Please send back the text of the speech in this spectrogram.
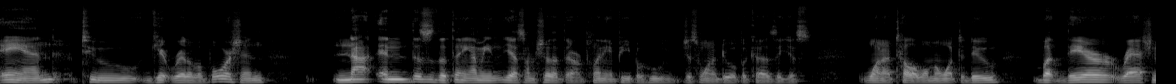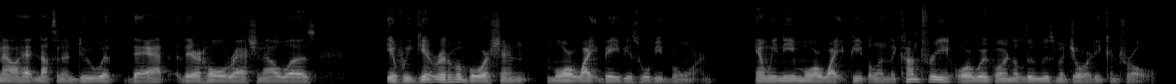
and to get rid of abortion. Not, and this is the thing. I mean, yes, I'm sure that there are plenty of people who just want to do it because they just want to tell a woman what to do. But their rationale had nothing to do with that. Their whole rationale was if we get rid of abortion, more white babies will be born and we need more white people in the country or we're going to lose majority control.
